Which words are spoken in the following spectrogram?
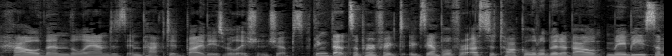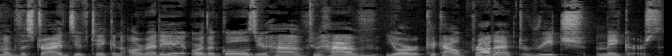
how then the land is impacted by these relationships. I think that's a perfect example for us to talk a little bit about maybe some of the strides you've taken already or the goals you have to have your cacao product reach makers.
